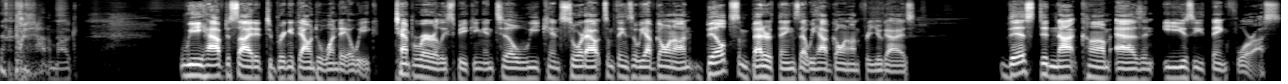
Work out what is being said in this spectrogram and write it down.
put it on a mug we have decided to bring it down to one day a week, temporarily speaking, until we can sort out some things that we have going on, build some better things that we have going on for you guys. This did not come as an easy thing for us.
